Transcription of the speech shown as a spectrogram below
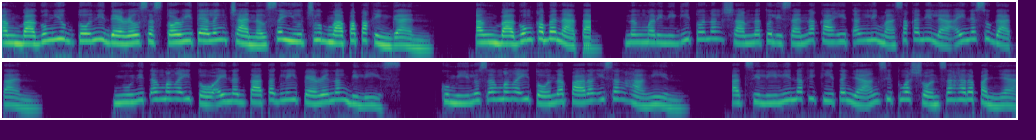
Ang bagong yugto ni Daryl sa storytelling channel sa YouTube mapapakinggan. Ang bagong kabanata. Nang marinig ito ng siyam na tulisan na kahit ang lima sa kanila ay nasugatan. Ngunit ang mga ito ay nagtataglay pere ng bilis. Kumilos ang mga ito na parang isang hangin. At si Lily nakikita niya ang sitwasyon sa harapan niya.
